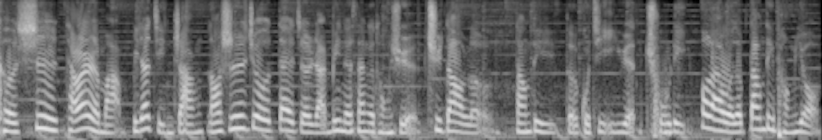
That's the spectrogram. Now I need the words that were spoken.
可是台湾人嘛，比较紧张，老师就带着染病的三个同学去到了。当地的国际医院处理。后来我的当地朋友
